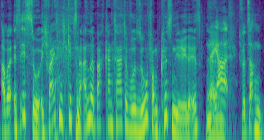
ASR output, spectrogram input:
Aber es ist so. Ich weiß nicht, gibt es eine andere Bach-Kantate, wo so vom Küssen die Rede ist? Naja, ähm, ich würde sagen,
